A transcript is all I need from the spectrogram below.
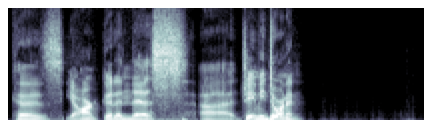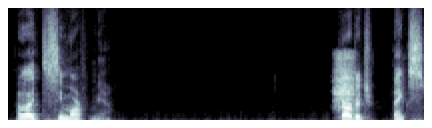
because you aren't good in this. Uh, Jamie Dornan, I'd like to see more from you. Garbage. Thanks.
